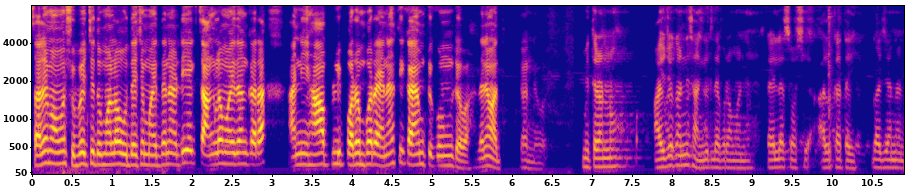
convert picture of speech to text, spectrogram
चालेल मामा शुभेच्छा तुम्हाला. उद्याच्या मैदानासाठी एक चांगलं मैदान करा आणि हा आपली परंपरा आहे ना ती कायम टिकवून ठेवा. धन्यवाद. धन्यवाद. मित्रांनो आयोजकांनी सांगितल्याप्रमाणे कैलासवासी अलकाताई गजानन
